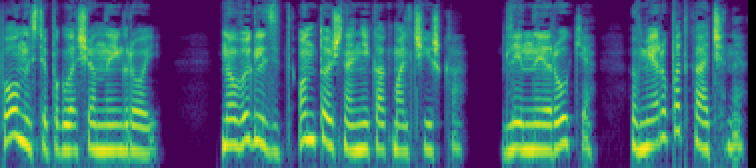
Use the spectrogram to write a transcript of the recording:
полностью поглощенный игрой. Но выглядит он точно не как мальчишка. Длинные руки, в меру подкачаны,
